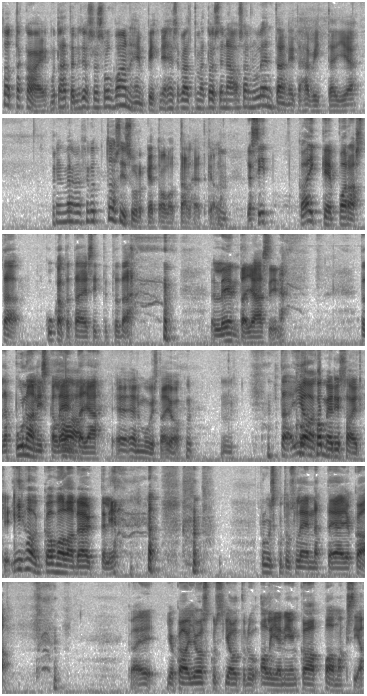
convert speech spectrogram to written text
totta kai, mutta ajattelin, että jos olisi ollut vanhempi, niin eihän se välttämättä olisi enää osannut lentää niitä hävittäjiä. Meillä on niin tosi surkeat olot tällä hetkellä. Mm. Ja sitten kaikkein parasta, kuka tätä esitti, tätä lentäjää siinä? Tätä punaniska lentäjää. En muista, joo. Mm. Tämä ihan, Comedy sidekick. Ihan kamala näyttelijä. Ruiskutuslennättäjä, joka joka on joskus joutunut alienien kaappaamaksi ja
